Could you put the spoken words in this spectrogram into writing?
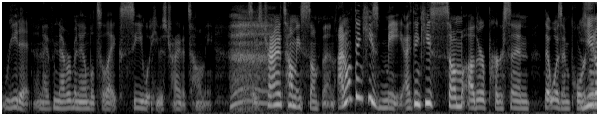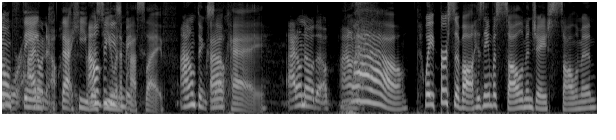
read it and I've never been able to like see what he was trying to tell me. So he's trying to tell me something. I don't think he's me. I think he's some other person that was important. You don't or, think I don't know. that he was you in a me. past life? I don't think so. Okay. I don't know though. I don't know. Wow. Wait, first of all, his name was Solomon J. Solomon.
